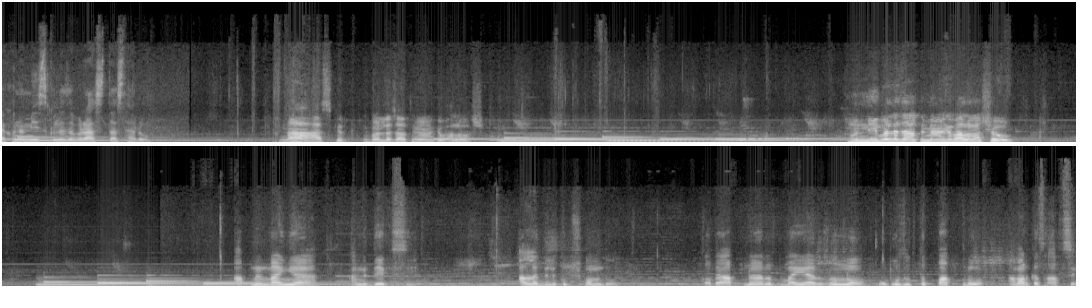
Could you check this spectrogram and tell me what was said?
এখন আমি স্কুলে যাব রাস্তা ছাড়ো। না আজকে বললে যাও তুমি আমাকে ভালোবাসো। মুন্নি বলে যাও তুমি আমাকে ভালোবাসো। আপনার মাইয়া আমি দেখছি। আল্লাহ দিলে খুব সুন্দর তবে আপনার মাইয়ার জন্য উপযুক্ত পাত্র আমার কাছে আছে।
